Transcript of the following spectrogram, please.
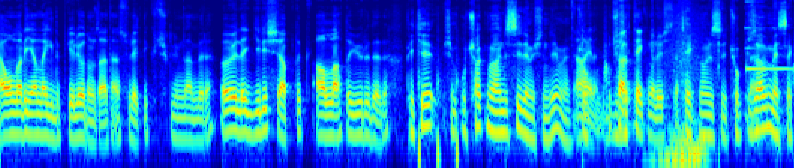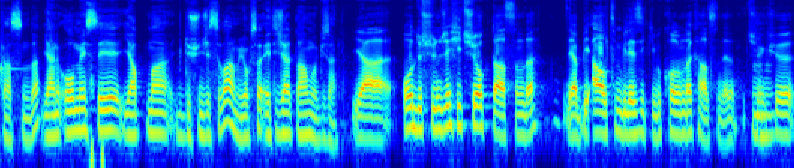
Ya onların yanına gidip geliyordum zaten sürekli küçüklüğümden beri. Öyle giriş yaptık. Allah da yürü dedi. Peki şimdi uçak mühendisi demiştin değil mi? Çok Aynen. güzel- Uçak teknolojisi. teknolojisi çok güzel bir meslek aslında. Yani o mesleği yapma bir düşüncesi var mı yoksa e-ticaret daha mı güzel? Ya o düşünce hiç yoktu aslında. Ya bir altın bilezik gibi kolumda kalsın dedim. Çünkü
